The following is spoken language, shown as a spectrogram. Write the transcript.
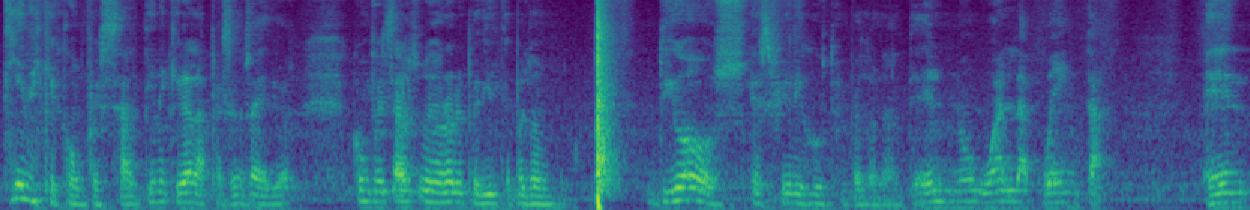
tienes que confesar, tienes que ir a la presencia de Dios, confesar sus errores y pedirte perdón. Dios es fiel y justo en perdonarte. Él no guarda cuenta. Él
